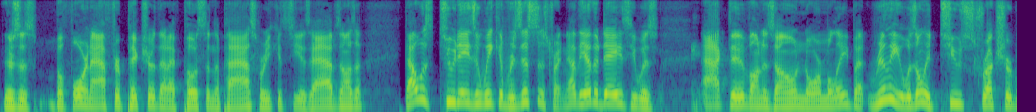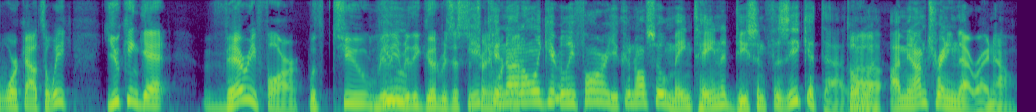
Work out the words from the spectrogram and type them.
there's this before and after picture that I've posted in the past where you could see his abs and all that. That was two days a week of resistance training. Now the other days he was active on his own normally, but really it was only two structured workouts a week. You can get very far with two really, You- really good resistance you training You can not only get really far, you can also maintain a decent physique at that. Totally. Uh, I mean, I'm training that right now.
